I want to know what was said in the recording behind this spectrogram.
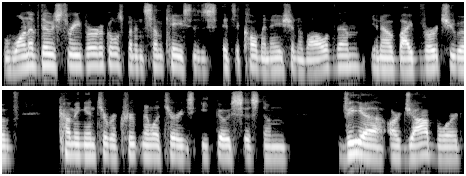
one of those three verticals, but in some cases, it's a culmination of all of them, you know, by virtue of coming into Recruit Military's ecosystem via our job board,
